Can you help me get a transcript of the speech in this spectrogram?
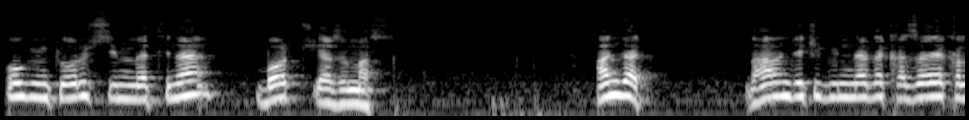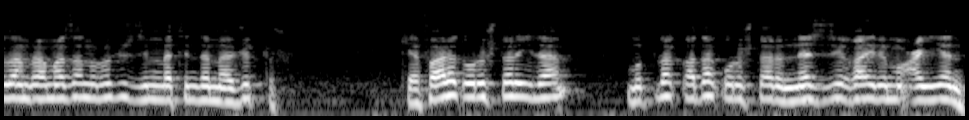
o günkü oruç zimmetine borç yazılmaz. Ancak daha önceki günlerde kazaya kalan Ramazan orucu zimmetinde mevcuttur. Kefaret oruçları ile mutlak adak oruçları nezri gayri muayyen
